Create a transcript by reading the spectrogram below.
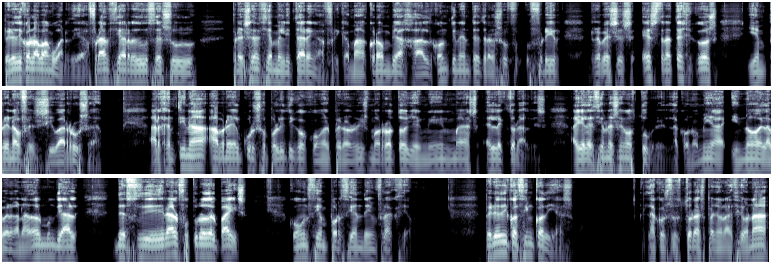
Periódico La Vanguardia. Francia reduce su presencia militar en África. Macron viaja al continente tras sufrir reveses estratégicos y en plena ofensiva rusa. Argentina abre el curso político con el peronismo roto y enigmas electorales. Hay elecciones en octubre. La economía y no el haber ganado el mundial decidirá el futuro del país, con un 100% de inflación. Periódico Cinco Días. La constructora española Acciona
